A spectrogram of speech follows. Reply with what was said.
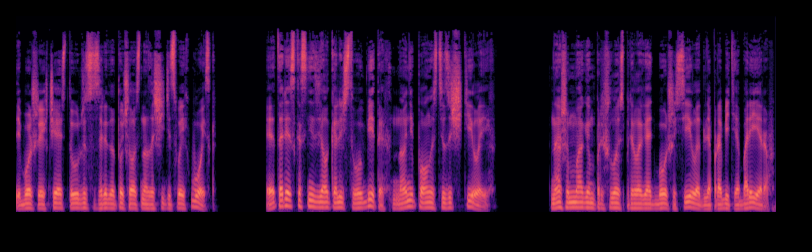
и большая их часть тут же сосредоточилась на защите своих войск. Это резко снизило количество убитых, но не полностью защитило их. Нашим магам пришлось прилагать больше силы для пробития барьеров.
